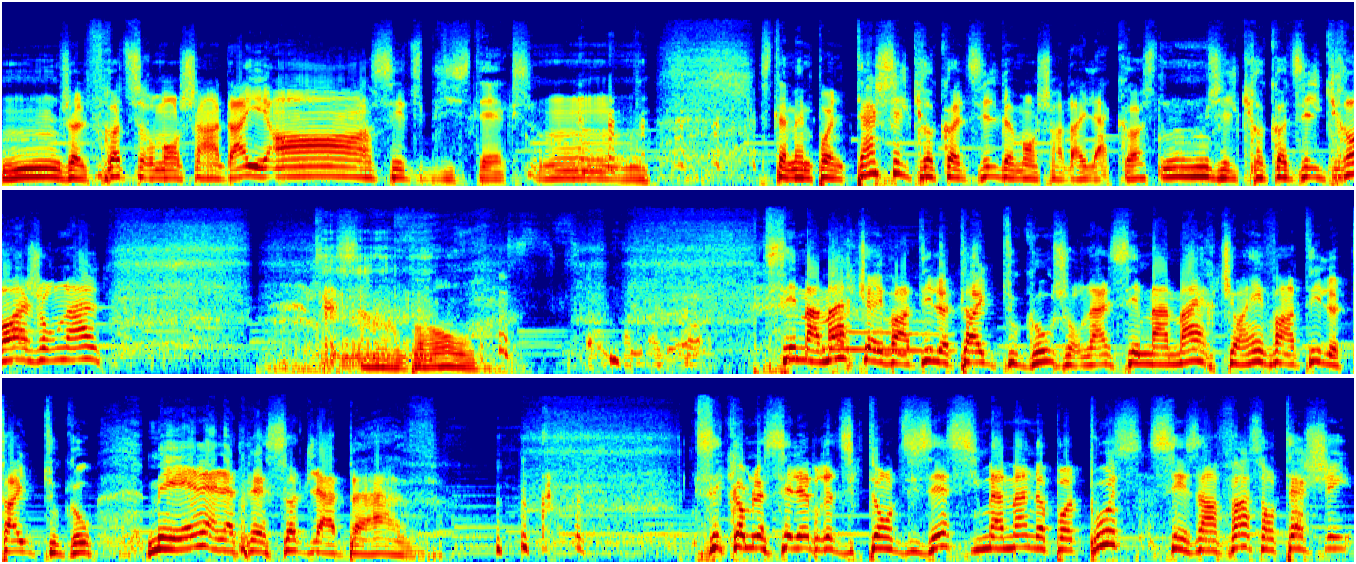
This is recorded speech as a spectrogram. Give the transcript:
Hum, je le frotte sur mon chandail et oh, c'est du blistex. Hum. C'était même pas une tache, c'est le crocodile de mon chandail Lacoste. Hum, J'ai le crocodile gras à journal. Ça sent bon. C'est ma mère qui a inventé le Tide to Go journal. C'est ma mère qui a inventé le Tide to Go. Mais elle, elle appelait ça de la bave. C'est comme le célèbre dicton disait, si maman n'a pas de pouce, ses enfants sont tachés.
